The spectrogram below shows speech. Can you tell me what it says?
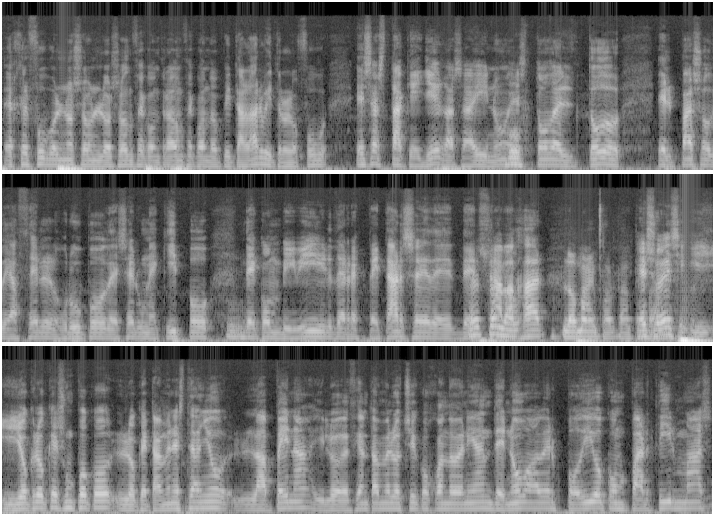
es que el fútbol no son los 11 contra 11 cuando pita el árbitro, los fútbol, es hasta que llegas ahí, ¿no? Es todo el, todo el paso de hacer el grupo, de ser un equipo, de convivir, de respetarse, de, Mm. es lo- trabajar. lo, más importante. Eso es, y yo creo que es un poco lo que también este año la pena, y lo decían también los chicos cuando venían, de no haber podido compartir más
